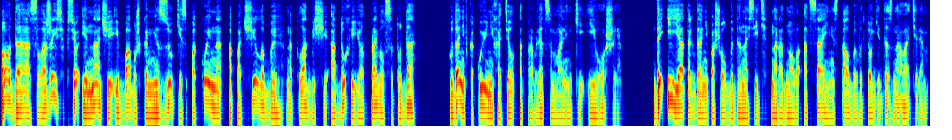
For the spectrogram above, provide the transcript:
О да, сложись все иначе, и бабушка Мизуки спокойно опочила бы на кладбище, а дух ее отправился туда, куда ни в какую не хотел отправляться маленький Иоши. Да и я тогда не пошел бы доносить на родного отца и не стал бы в итоге дознавателем.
